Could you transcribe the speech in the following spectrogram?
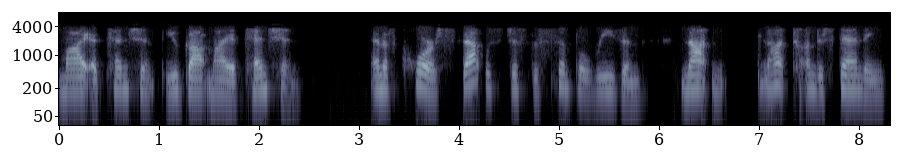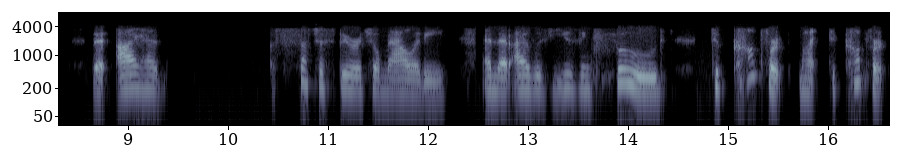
my attention, you got my attention. And of course, that was just the simple reason, not not to understanding that I had such a spiritual malady and that I was using food to comfort my to comfort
